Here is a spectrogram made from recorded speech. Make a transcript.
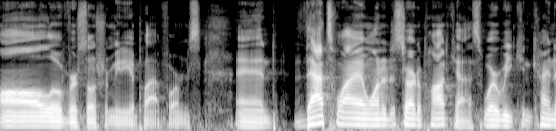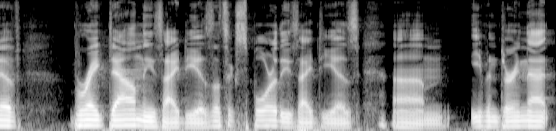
all over social media platforms. And that's why I wanted to start a podcast where we can kind of break down these ideas. Let's explore these ideas. Um, even during that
